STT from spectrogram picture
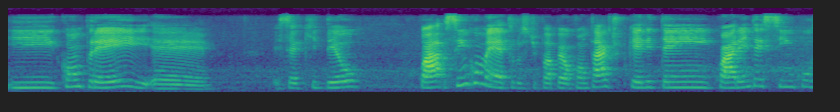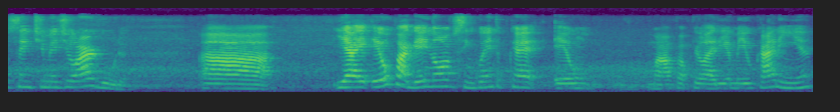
E comprei. É, esse aqui deu 5 metros de papel contact, porque ele tem 45 centímetros de largura. Ah, e aí eu paguei 9,50 porque é um, uma papelaria meio carinha,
